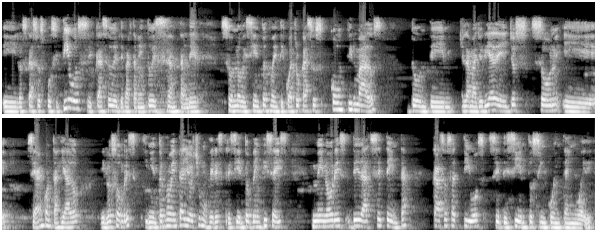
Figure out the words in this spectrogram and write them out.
eh, los casos positivos. El caso del Departamento de Santander son 994 casos confirmados, donde la mayoría de ellos son... Eh, se han contagiado los hombres 598, mujeres 326, menores de edad 70, casos activos 759.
